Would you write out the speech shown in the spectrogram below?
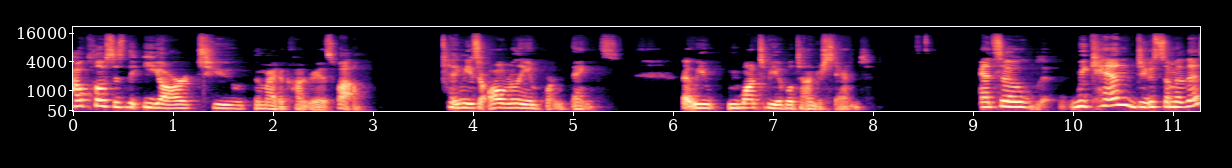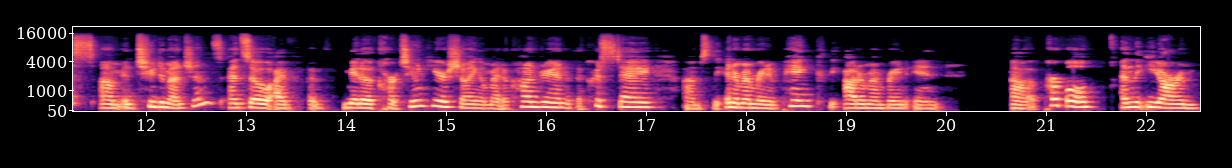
how close is the ER to the mitochondria as well? I think these are all really important things that we, we want to be able to understand. And so we can do some of this um, in two dimensions. And so I've, I've, made a cartoon here showing a mitochondrion a cristae, um, so the inner membrane in pink, the outer membrane in uh, purple, and the ER in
